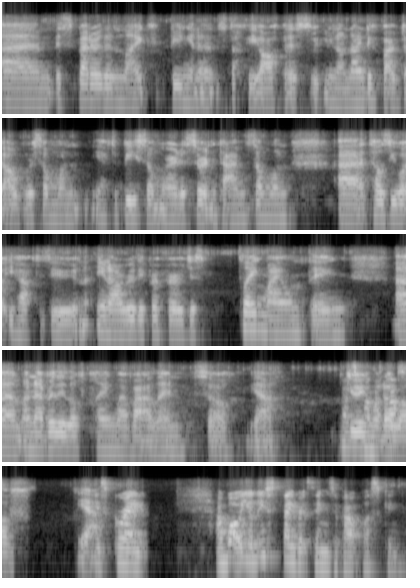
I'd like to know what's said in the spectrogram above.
um, it's better than like being in a stuffy office, you know, nine to five job where someone you have to be somewhere at a certain time. Someone uh, tells you what you have to do, and you know, I really prefer just playing my own thing. Um, and I really love playing my violin. So yeah, That's doing fantastic. what I love. Yeah, it's great. And what are your least favorite things about busking?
